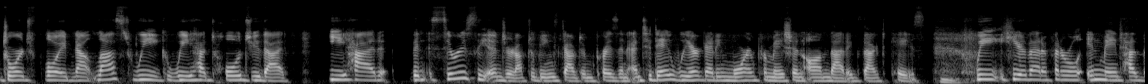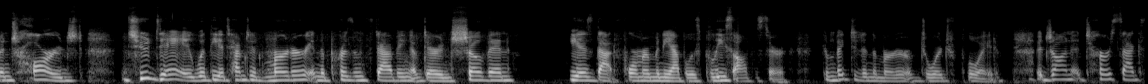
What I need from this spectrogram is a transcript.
George Floyd. Now, last week we had told you that he had been seriously injured after being stabbed in prison, and today we are getting more information on that exact case. Hmm. We hear that a federal inmate has been charged today with the attempted murder in the prison stabbing of Derek Chauvin. He is that former Minneapolis police officer convicted in the murder of George Floyd. John Turscak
